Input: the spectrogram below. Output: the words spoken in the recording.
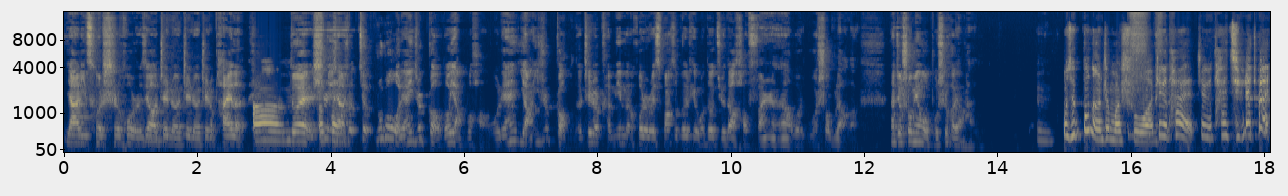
压力测试，或者叫这个这个这个 pilot，啊，对，试一下说，就如果我连一只狗都养不好，我连养一只狗的这个 commitment 或者 responsibility 我都觉得好烦人啊，我我受不了了，那就说明我不适合养孩子。嗯，我觉得不能这么说，这个太这个太绝对了。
